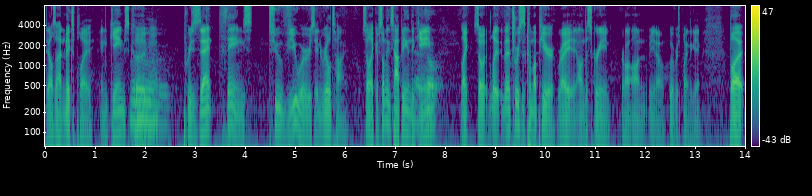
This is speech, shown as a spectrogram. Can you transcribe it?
they also had Mix Play, and games could Mm. present things to viewers in real time. So like if something's happening in the That's game, dope. like so like, the choices come up here right on the screen or on you know whoever's playing the game but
